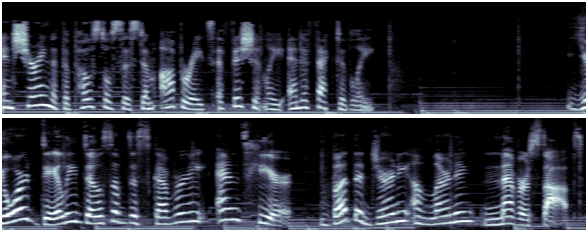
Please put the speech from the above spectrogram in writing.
ensuring that the postal system operates efficiently and effectively. Your daily dose of discovery ends here, but the journey of learning never stops.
